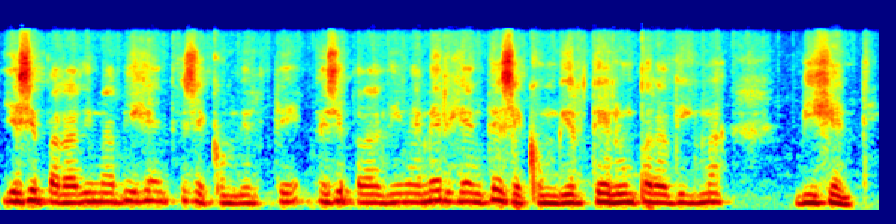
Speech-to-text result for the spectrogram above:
Y ese paradigma vigente se convierte, ese paradigma emergente se convierte en un paradigma vigente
